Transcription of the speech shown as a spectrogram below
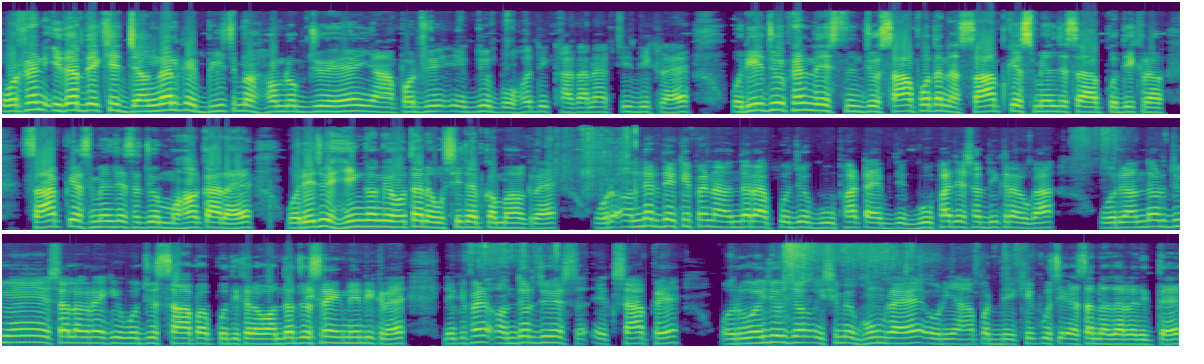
और फ्रेंड, इधर देखिए, जंगल के बीच में हम लोग जो है, यहाँ पर जो एक जो बहुत ही खतरनाक चीज़ दिख रहा है। और ये जो फ्रेंड जो सांप होता है ना, सांप के स्मेल जैसा आपको दिख रहा है। सांप के स्मेल जैसा जो महक आ रहा है, और ये जो हिंग अंगे होता है ना, उसी टाइप का महक रहा है। और अंदर देखिए फ्रेंड, अंदर आपको जो गुफा टाइप गुफा जैसा दिख रहा होगा, और अंदर जो है, ऐसा लग रहा है कि वो जो सांप आपको दिख रहा है अंदर जो एक नहीं दिख रहा है। लेकिन फ्रेंड, अंदर जो है, एक सांप है, और वही जो इसी में घूम रहा है, और यहाँ पर देखिए कुछ ऐसा नज़ारा दिखता है।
